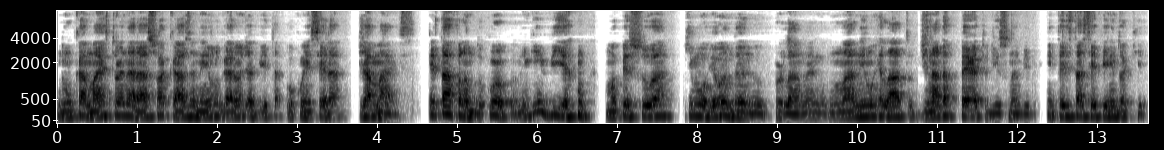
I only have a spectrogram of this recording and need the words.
Nunca mais tornará sua casa, nem o lugar onde habita o conhecerá. Jamais. Ele estava falando do corpo, ninguém via uma pessoa que morreu andando por lá, né? não há nenhum relato de nada perto disso na Bíblia. Então ele está se referindo aqui,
